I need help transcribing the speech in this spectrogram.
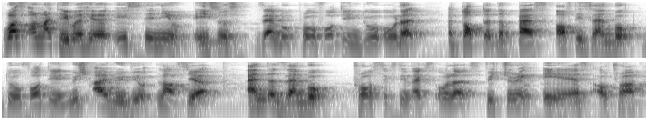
What's on my table here is the new ASUS ZenBook Pro 14 Duo OLED, adopted the best of the ZenBook Duo 14 which I reviewed last year, and the ZenBook Pro 16X OLED featuring AAS Ultra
